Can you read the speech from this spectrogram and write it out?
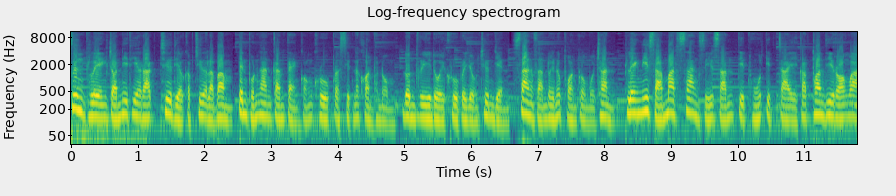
ซึ่งเพลงจอนนี่ที่รักชื่อเดียวกับชื่ออัลบั้มเป็นผลงานการแต่งของครูประสิทธิ์นครพนม ดนตรีโดยครูประยงชื่นเย็น สร้างสรรค์โดยนพพรโปรโมชั่น เพลงนี้สามารถสร้างสีสันติดหูติดใจกับท่อนที่ร้องว่า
